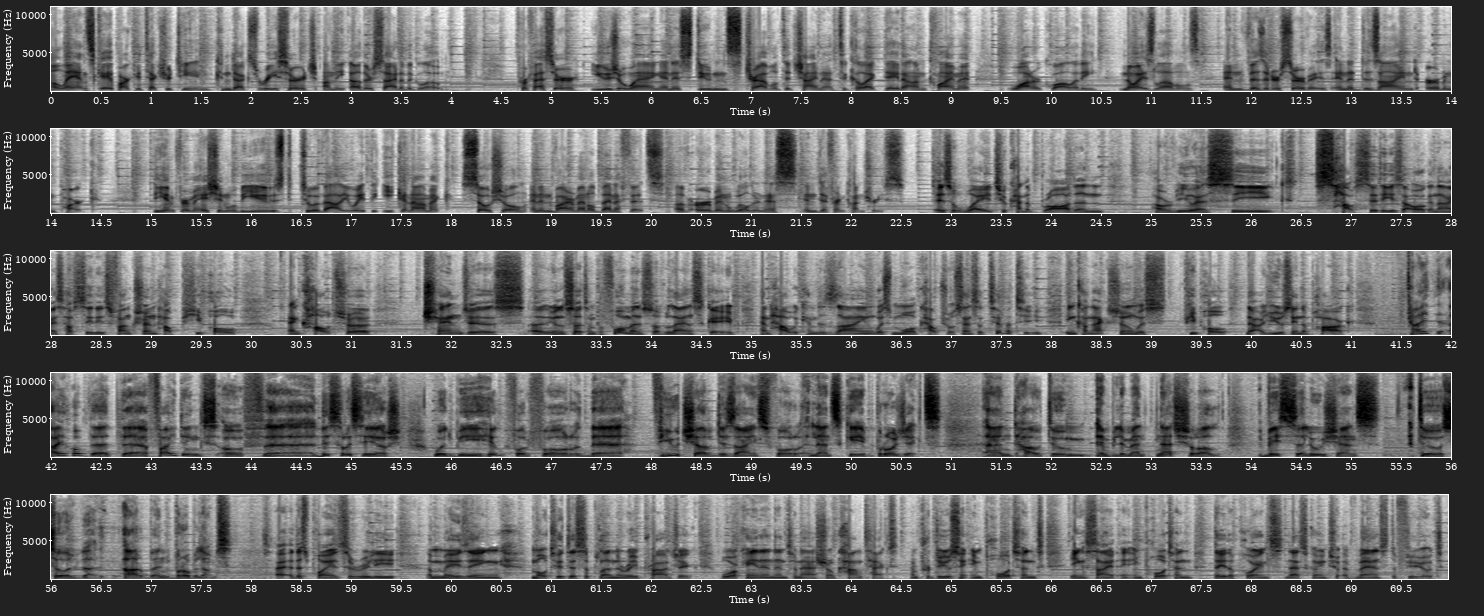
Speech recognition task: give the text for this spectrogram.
a landscape architecture team conducts research on the other side of the globe. Professor Yuzhe Wang and his students traveled to China to collect data on climate, water quality, noise levels, and visitor surveys in a designed urban park. The information will be used to evaluate the economic, social, and environmental benefits of urban wilderness in different countries. It's a way to kind of broaden our view and see how cities are organized, how cities function, how people and culture changes uh, you know, certain performance of landscape and how we can design with more cultural sensitivity in connection with people that are using the park. I, I hope that the findings of uh, this research would be helpful for the future designs for landscape projects and how to implement natural based solutions to solve urban problems. At this point, it's a really amazing multidisciplinary project working in an international context and producing important insight and important data points that's going to advance the field.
